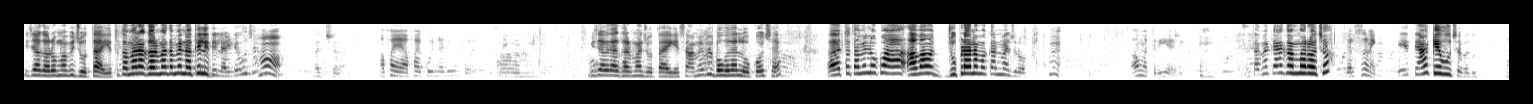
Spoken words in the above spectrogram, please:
બીજા ઘરોમાં બી જોતા આવીએ તો તમારા ઘરમાં તમે નથી લીધી લાઇટ એવું છે? હા. અચ્છા. અફાય અફાય કોઈ ના જોવું પડે બીજા બધા ઘરમાં જોતા આવીએ સામે બી બહુ બધા લોકો છે. તો તમે લોકો આ આવા ઝૂંપડાના મકાનમાં જ રહો? હમ. અમત રી તમે કયા ગામમાં રહો છો? દર્શણી. એ ત્યાં કેવું છે બધું? જ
